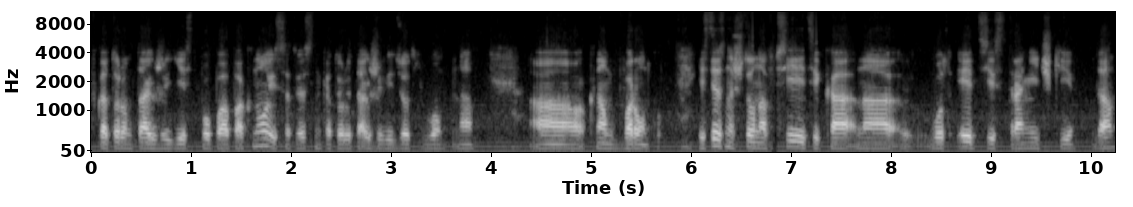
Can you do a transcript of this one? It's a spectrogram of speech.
в котором также есть поп-ап окно и, соответственно, который также ведет его на, а, к нам в воронку. Естественно, что на все эти, на вот эти странички, да,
